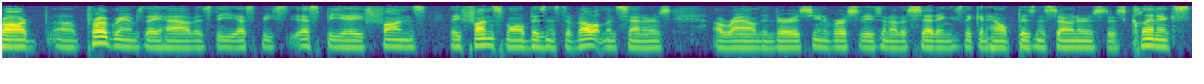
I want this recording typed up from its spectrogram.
uh, programs they have is the SB, SBA funds. They fund small business development centers around in various universities and other settings that can help business owners. There's clinics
